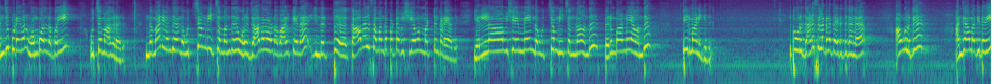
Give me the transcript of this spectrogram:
அஞ்சு குடைவன் ஒம்போதில் போய் உச்சமாகிறாரு. இந்த மாதிரி வந்து அந்த உச்சம் நீச்சம் வந்து ஒரு ஜாதகரோட வாழ்க்கையில இந்த காதல் சம்பந்தப்பட்ட விஷயம்னு மட்டும் கிடையாது. எல்லா விஷயமுமே இந்த உச்சம் நீச்சம் தான் வந்து பெரும்பான்மையா வந்து தீர்மானிக்குது. இப்போ ஒரு தனுசு லக்னத்தை எடுத்துக்கங்க. அவங்களுக்கு அஞ்சாம் அதிபதி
